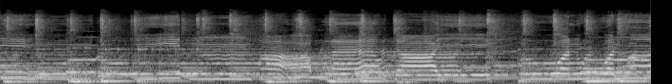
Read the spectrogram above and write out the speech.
ยคิดภาพแล้วใจรวนวนมา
